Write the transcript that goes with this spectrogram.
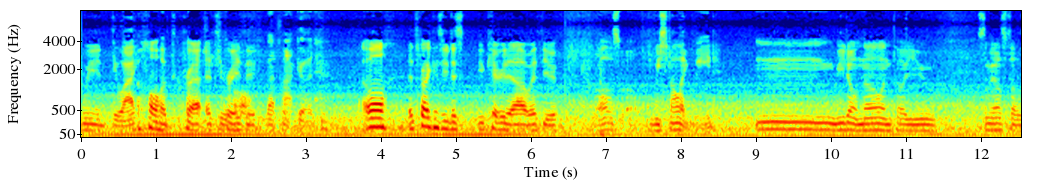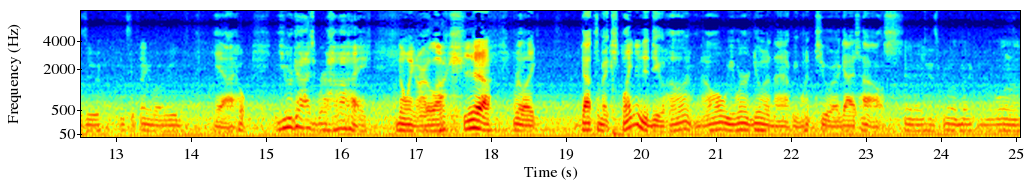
weed. Do I? Oh, it's crap. It's Oh, that's not good. Well, it's probably because you just you carried it out with you. Roswell. Do we smell like weed? Mm, you don't know until you somebody else tells you. That's the thing about weed. Yeah, I hope. You guys were high, knowing our luck. Yeah. We're like, got some explaining to do, huh? No, we weren't doing that. We went to a guy's house. Yeah, he was growing medical marijuana.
